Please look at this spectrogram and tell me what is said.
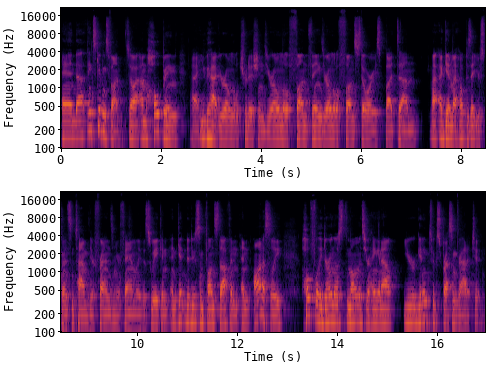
and uh, Thanksgiving's fun. So I'm hoping uh, you have your own little traditions, your own little fun things, your own little fun stories. But um, again, my hope is that you're spending some time with your friends and your family this week and, and getting to do some fun stuff. And, and honestly, hopefully during those moments you're hanging out, you're getting to express some gratitude.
